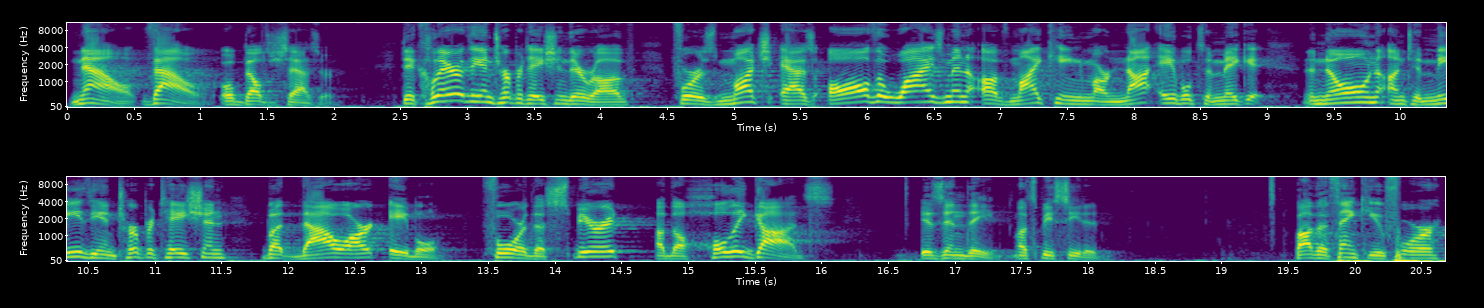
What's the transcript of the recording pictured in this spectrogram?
Now, thou, O Belteshazzar, declare the interpretation thereof, for as much as all the wise men of my kingdom are not able to make it known unto me the interpretation, but thou art able, for the Spirit of the holy gods is in thee. Let's be seated. Father, thank you for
